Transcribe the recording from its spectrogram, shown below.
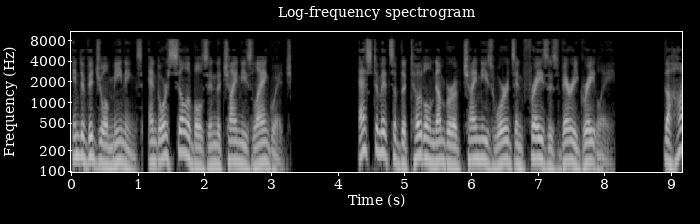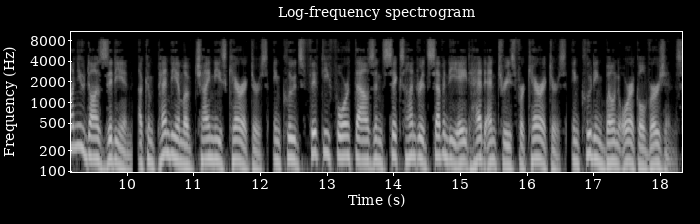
individual meanings, and or syllables in the Chinese language. Estimates of the total number of Chinese words and phrases vary greatly. The Hanyu Da Zidian, a compendium of Chinese characters, includes 54,678 head entries for characters, including bone oracle versions.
